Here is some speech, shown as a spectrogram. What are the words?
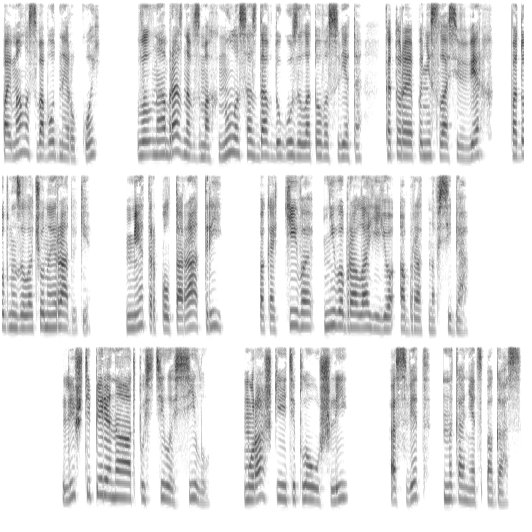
поймала свободной рукой, волнообразно взмахнула, создав дугу золотого света, которая понеслась вверх, подобно золоченой радуге, метр, полтора, три, пока Кива не вобрала ее обратно в себя. Лишь теперь она отпустила силу, мурашки и тепло ушли, а свет, наконец, погас.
